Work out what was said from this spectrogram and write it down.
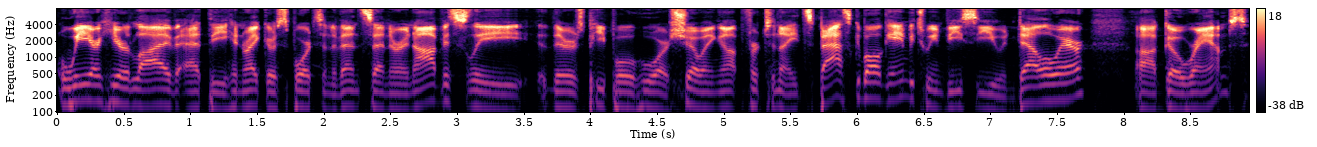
we are here live at the Henrico Sports and Events Center, and obviously there's people who are showing up for tonight's basketball game between VCU and Delaware. Uh, go Rams,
